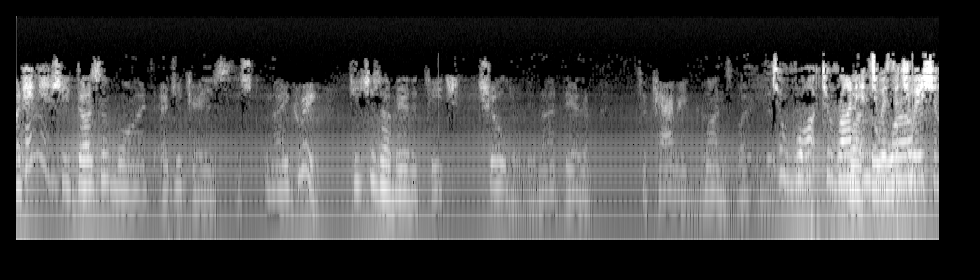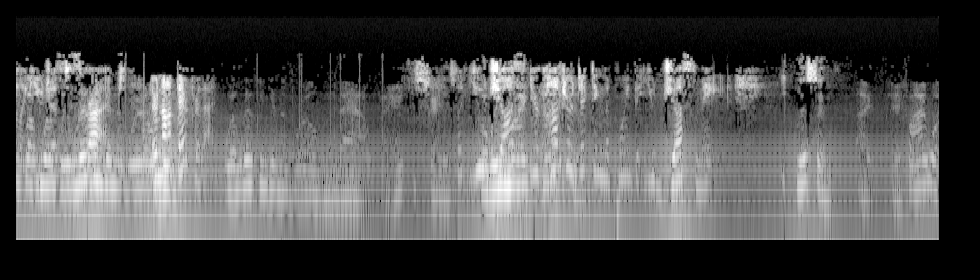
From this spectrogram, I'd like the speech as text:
want, opinion. She doesn't want educators, to, and I agree. Teachers are there to teach children. They're not there to, to carry guns, but To wa- to run into a world- situation like you just we're living in described. the They're not there for that. We're living in the world now. I hate to say this, But you but just you're contradicting the point that you just made. Listen, I, if I were,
